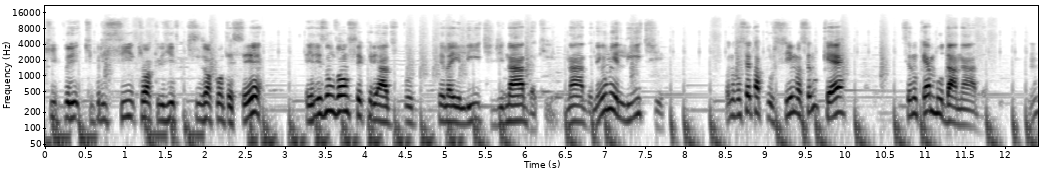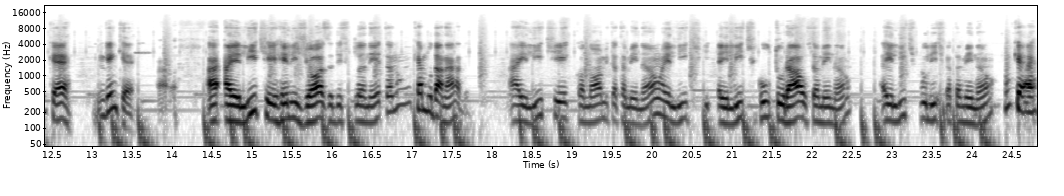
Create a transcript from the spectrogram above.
que, que, que eu acredito que precisam acontecer, eles não vão ser criados por, pela elite de nada aqui, nada. Nenhuma elite. Quando você está por cima, você não quer. Você não quer mudar nada. Não quer. Ninguém quer. A, a, elite religiosa desse planeta não quer mudar nada. A elite econômica também não. A elite, a elite cultural também não. A elite política também não. Não quer.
